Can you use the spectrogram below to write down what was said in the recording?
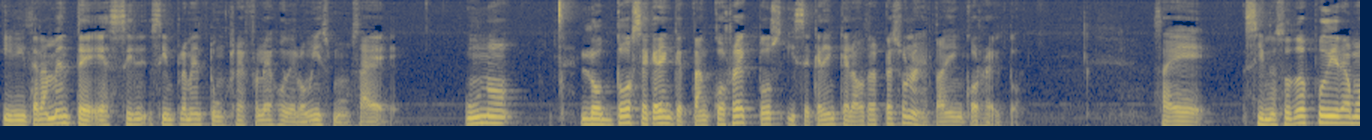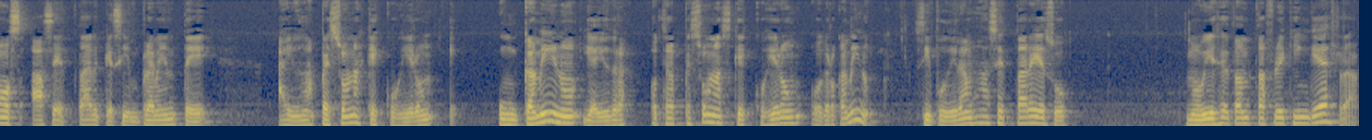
Y literalmente es simplemente un reflejo de lo mismo. O sea, uno, los dos se creen que están correctos y se creen que las otras personas están incorrectos. O sea, eh, si nosotros pudiéramos aceptar que simplemente hay unas personas que escogieron un camino y hay otras, otras personas que escogieron otro camino. Si pudiéramos aceptar eso, no hubiese tanta freaking guerra,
